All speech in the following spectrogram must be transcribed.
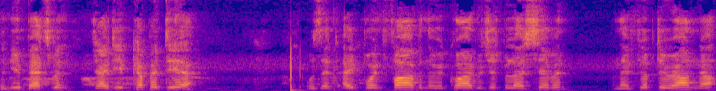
The new batsman, Jaydeep Kapadia, was at 8.5 and the required was just below 7. And they flipped around now.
